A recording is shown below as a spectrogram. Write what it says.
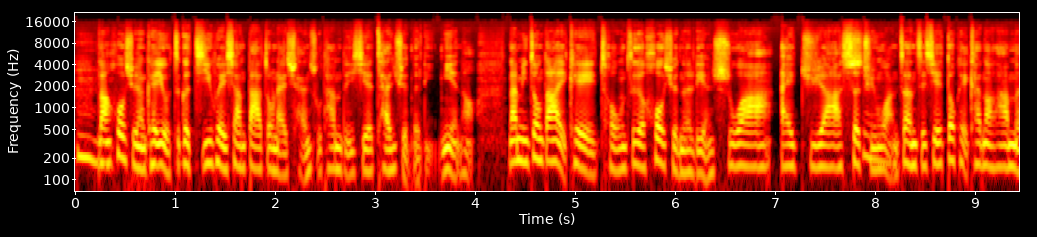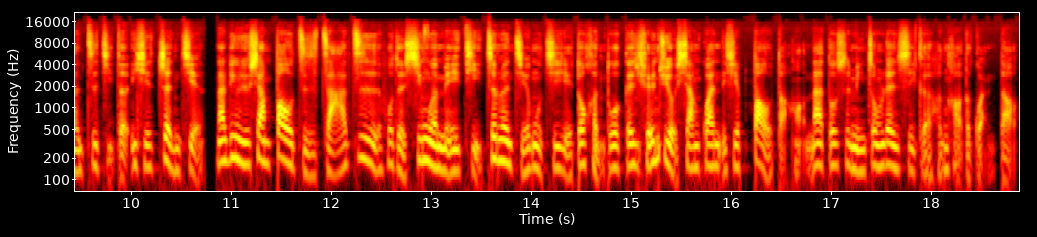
嗯，让候选人可以有这个机会向大众来阐述他们的一些参选的理念哈。那民众当然也可以从这个候选的脸书啊、IG 啊、社群网站这些，都可以看到他们自己的一些证件。那例如像报纸、杂志或者新闻媒体、政论节目，其实也都很多跟选举有相关的一些报道哈，那都是民众认识一个很好的管道。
